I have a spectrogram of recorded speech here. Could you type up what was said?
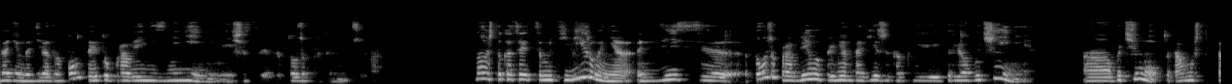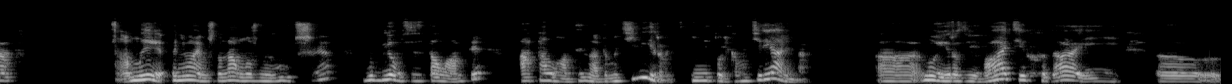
дойдем до девятого пункта, это управление изменениями. Я сейчас это тоже прокомментирую. Ну, а что касается мотивирования, здесь э, тоже проблемы примерно такие же, как и при обучении. А, почему? Потому что мы понимаем, что нам нужны лучшие, мы бьемся за таланты, а таланты надо мотивировать, и не только материально. А, ну и развивать их, да, и Э,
